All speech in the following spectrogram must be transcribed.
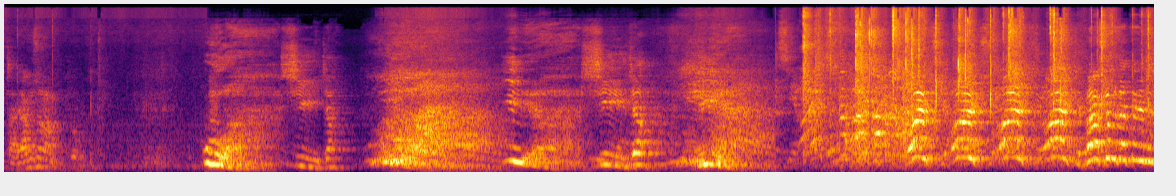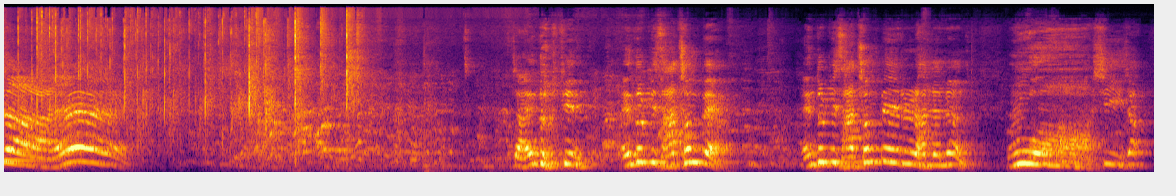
자 양손 한번 들어보세요. 우와 시작. 우와 이야 시작. 이야 옳지 옳지 옳지 옳지 박수 부탁드립니다. 예. 자, 엔돌핀, 엔돌핀 4,000배. 엔돌핀 4,000배를 하려면, 우와, 시작.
